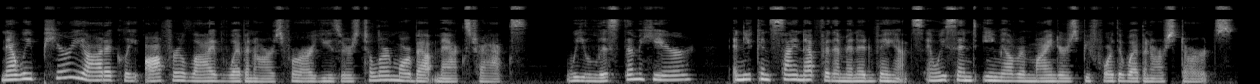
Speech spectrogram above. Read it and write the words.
Now we periodically offer live webinars for our users to learn more about MaxxTraxx. We list them here and you can sign up for them in advance, and we send email reminders before the webinar starts.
